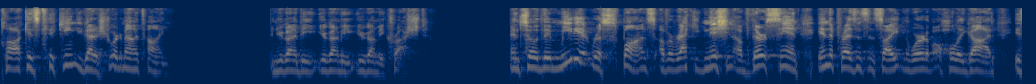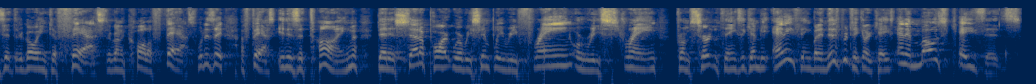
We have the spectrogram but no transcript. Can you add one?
clock is ticking, you got a short amount of time. And you're gonna be, you're gonna be, you're gonna be crushed. And so the immediate response of a recognition of their sin in the presence and sight and the word of a holy God is that they're going to fast. They're going to call a fast. What is a, a fast? It is a time that is set apart where we simply refrain or restrain from certain things. It can be anything, but in this particular case, and in most cases,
